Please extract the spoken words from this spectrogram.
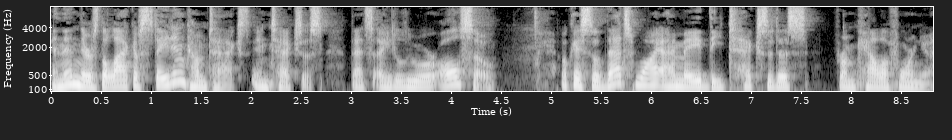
And then there's the lack of state income tax in Texas. That's a lure also. Okay, so that's why I made the Texodus from California,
